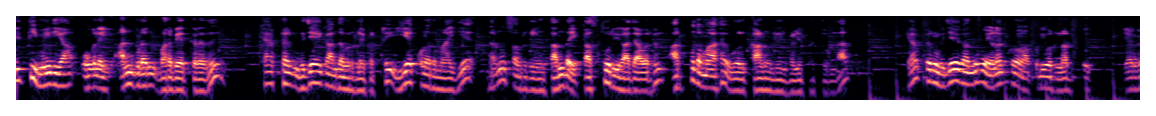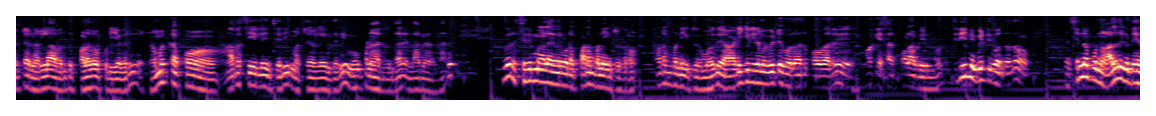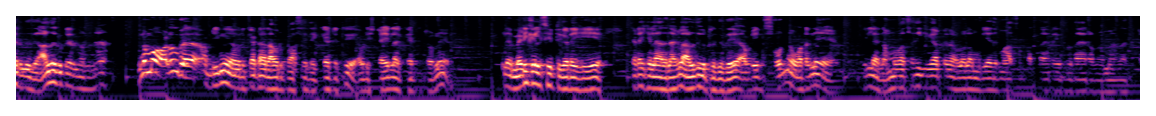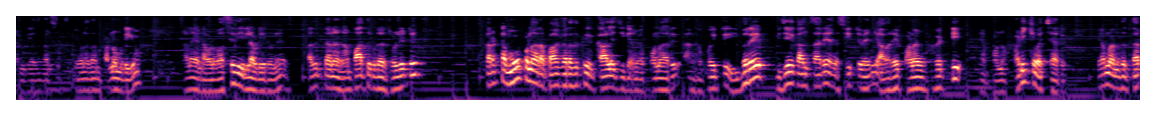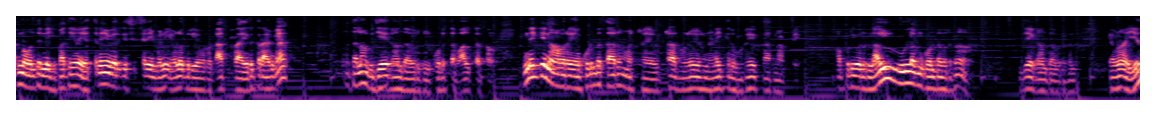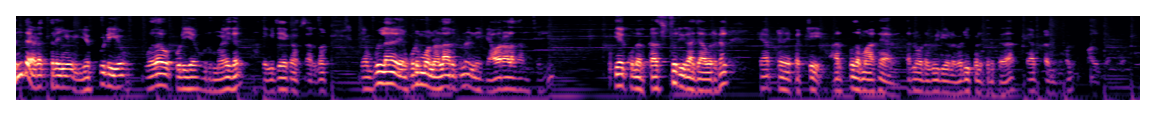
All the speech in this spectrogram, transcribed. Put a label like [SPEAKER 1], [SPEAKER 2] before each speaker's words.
[SPEAKER 1] தித்தி media உங்களை அன்புடன் வரவேற்கிறது. கேப்டன் விஜயகாந்த் அவர்களை பற்றி இயக்குனருமாகிய தனுஷ் அவர்களின் தந்தை கஸ்தூரி ராஜா அவர்கள் அற்புதமாக ஒரு காணொலியில் வெளிப்படுத்தியுள்ளார். கேப்டன் விஜயகாந்தும் எனக்கும் அப்படி ஒரு நட்பு. என்கிட்ட நல்லா வந்து பழகக்கூடியவர். நமக்கு அப்போ அரசியலையும் சரி மற்றவர்களையும் சரி மூப்பனார் இருந்தார் எல்லாமே இருந்தார். இவர் சினிமாவில் இவரோட படம் பண்ணிக்கிட்டு இருக்கிறோம். படம் பண்ணிக்கிட்டு இருக்கும்போது அடிக்கடி நம்ம வீட்டுக்கு வருவார் போவார். ஓகே சார் போகலாம் அப்படின்னும் போது திடீர்னு வீட்டுக்கு வந்ததும் சின்ன பொண்ணு அழுதுகிட்டே இருந்தது அழுதுகிட்டே இருந்தோடனே என்னமோ அழுகுற அப்படின்னு அவர் கேட்டார். அவர் பாசையில் கேட்டுட்டு அப்படி ஸ்டைலாக கேட்டுட்டோன்னே இல்லை மெடிக்கல் சீட்டு கிடைக்கி கிடைக்கல அதனால அழுதுகிட்டு இருக்குது. அப்படின்னு சொன்ன உடனே இல்லை நம்ம வசதிக்கு கேப்டன் அவ்வளோலாம் முடியாது. மாதம் பத்தாயிரம் இருபதாயிரம் நம்ம கட்ட முடியாது. வருஷத்துக்கு இவ்வளோ தான் பண்ண முடியும். ஆனால் என்கிட்ட அவ்வளோ வசதி இல்லை அப்படின்னு அதுக்கு தானே நான் பார்த்துக்கிட்டேன்னு சொல்லிட்டு கரெக்டாக மூப்பனாரை பார்க்கறதுக்கு காலேஜுக்கு அங்கே போனார். அங்கே போயிட்டு இவரே விஜயகாந்த் சாரே அங்கே சீட்டு வாங்கி அவரே பணம் கட்டி என் பொண்ணை படிக்க வச்சார். ஏன்னா அந்த தருணம் வந்து இன்றைக்கி பார்த்தீங்கன்னா எத்தனையோ பேருக்கு சிசனை பண்ணி எவ்வளோ பெரிய ஒரு டாக்டராக இருக்கிறாங்க. அதெல்லாம் விஜயகாந்த் அவர்கள் கொடுத்த வாழ்க்கை தான். இன்றைக்கி நான் அவரை என் குடும்பத்தாரும் மற்ற உற்றார் உறவினர் நினைக்கிற ஒரே காரணம் அப்படி. அப்படி ஒரு நல் உள்ளம் கொண்டவர் தான் விஜயகாந்த் அவர்கள். ஏன்னா எந்த இடத்துலையும் எப்படியும் உதவக்கூடிய ஒரு மனிதன் அது விஜயகாந்த் சார் தான். என் பிள்ளை என் குடும்பம் நல்லா இருக்குன்னா இன்றைக்கி அவரால் தான் சொல்லி இயக்குனர் கஸ்தூரி ராஜா அவர்கள் கேப்டனை பற்றி அற்புதமாக தன்னோட வீடியோவில் வெளிப்படுத்தியிருக்கிறார். கேப்டன் புகழ் வாழ்க்கை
